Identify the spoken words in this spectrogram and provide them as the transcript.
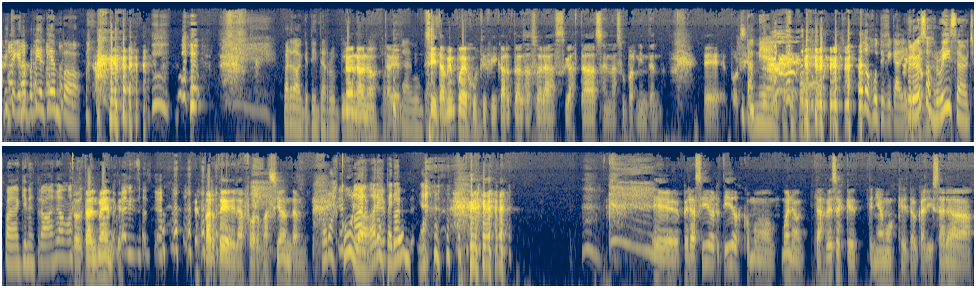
¿Viste que no perdí el tiempo? Perdón que te interrumpí. No, no, no, está bien. Sí, también puede justificar todas esas horas gastadas en la Super Nintendo. Eh, por también, por supuesto. Todo justificadito. Pero eso es research para quienes trabajamos. Totalmente. es parte de la formación también. Horas culo, ahora experiencia. Eh, pero así divertidos como, bueno, las veces que teníamos que localizar a,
